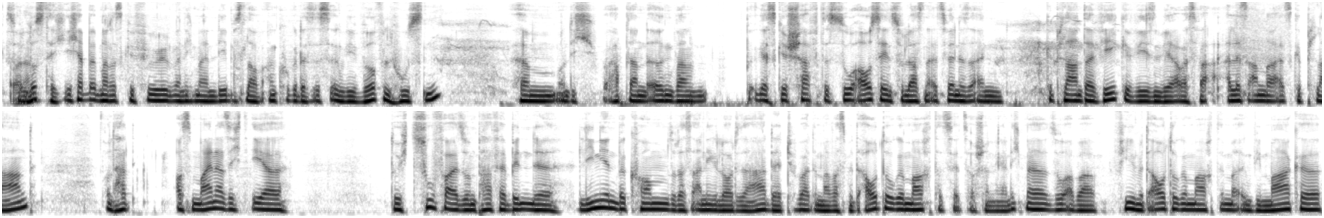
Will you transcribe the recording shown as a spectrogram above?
Das war lustig. Ich habe immer das Gefühl, wenn ich meinen Lebenslauf angucke, das ist irgendwie Würfelhusten. Ähm, und ich habe dann irgendwann es geschafft, es so aussehen zu lassen, als wenn es ein geplanter Weg gewesen wäre. Aber es war alles andere als geplant und hat aus meiner Sicht eher durch Zufall so ein paar verbindende Linien bekommen, sodass einige Leute sagen, ah, der Typ hat immer was mit Auto gemacht, das ist jetzt auch schon länger nicht mehr so, aber viel mit Auto gemacht, immer irgendwie Marke.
